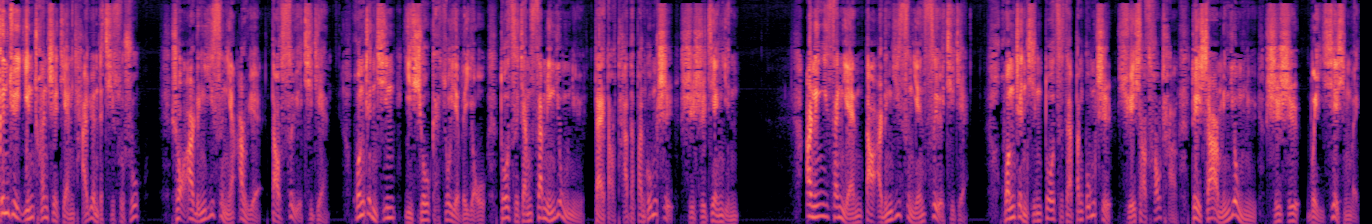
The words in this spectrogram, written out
根据银川市检察院的起诉书说，二零一四年二月到四月期间，黄振新以修改作业为由，多次将三名幼女带到他的办公室实施奸淫。二零一三年到二零一四年四月期间，黄振新多次在办公室、学校操场对十二名幼女实施猥亵行为，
